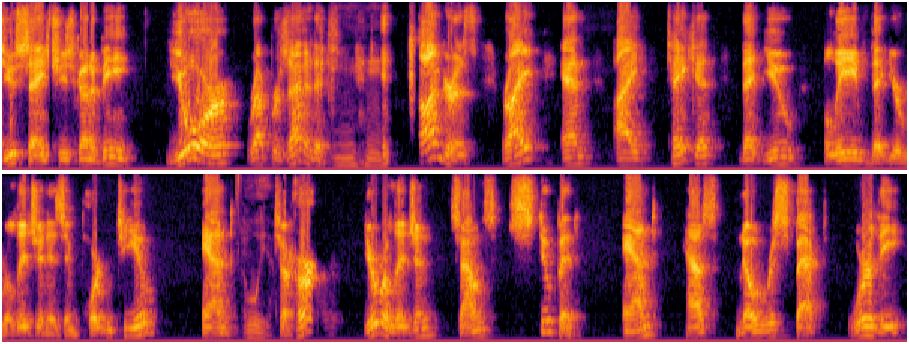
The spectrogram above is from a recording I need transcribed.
you say, she's going to be your representative mm-hmm. in Congress, right? And I take it that you believe that your religion is important to you. And oh, yeah. to her, your religion sounds stupid and has no respect worthy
